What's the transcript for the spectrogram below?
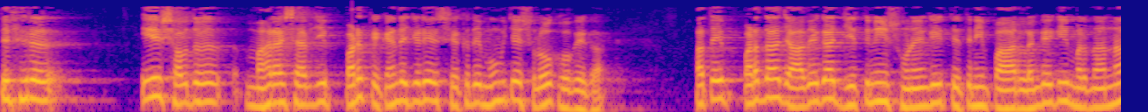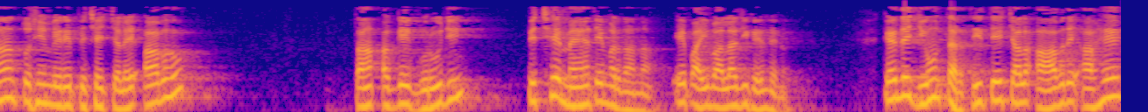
ਤੇ ਫਿਰ ਇਹ ਸ਼ਬਦ ਮਹਾਰਾਜ ਸਾਹਿਬ ਜੀ ਪੜ੍ਹ ਕੇ ਕਹਿੰਦੇ ਜਿਹੜੇ ਸਿੱਖ ਦੇ ਮੂੰਹ ਵਿੱਚ ਇਹ ਸ਼ਲੋਕ ਹੋਵੇਗਾ ਅਤੇ ਪੜਦਾ ਜਾਵੇਗਾ, ਜਿਤਨੀ ਸੁਣੇਗੀ ਤਿਤਨੀ ਪਾਰ ਲੰਘੇਗੀ। ਮਰਦਾਨਾ, ਤੁਸੀਂ ਮੇਰੇ ਪਿੱਛੇ ਚਲੇ ਆਵੋ ਤਾਂ ਅੱਗੇ ਗੁਰੂ ਜੀ, ਪਿੱਛੇ ਮੈਂ ਤੇ ਮਰਦਾਨਾ। ਇਹ ਭਾਈ ਬਾਲਾ ਜੀ ਕਹਿੰਦੇ ਨੇ। ਕਹਿੰਦੇ ਜਿਉਂ ਧਰਤੀ ਤੇ ਚੱਲ ਆਵਦੇ ਆਹੇ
